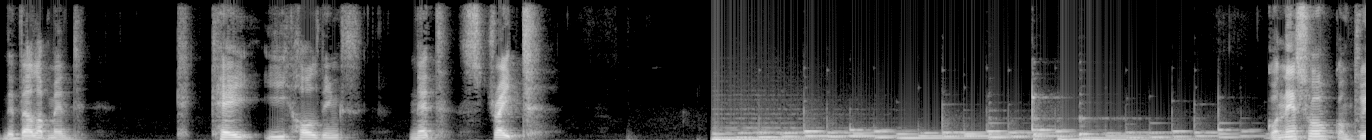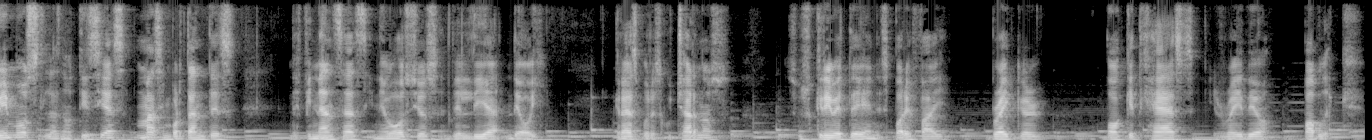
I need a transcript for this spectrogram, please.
Development, KE Holdings, Net Straight. Con eso concluimos las noticias más importantes de finanzas y negocios del día de hoy. Gracias por escucharnos. Suscríbete en Spotify, Breaker, Pocket Cast y Radio Public.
